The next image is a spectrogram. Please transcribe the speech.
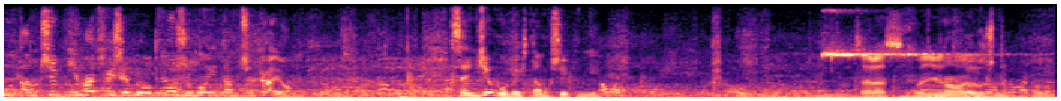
mu tam krzyknij Maciej, żeby otworzył, bo oni tam czekają. Sędziemu weź tam krzyknij. No teraz chyba nie No już. otworzą.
